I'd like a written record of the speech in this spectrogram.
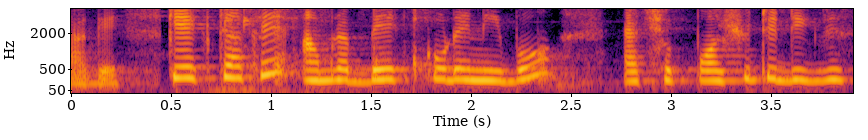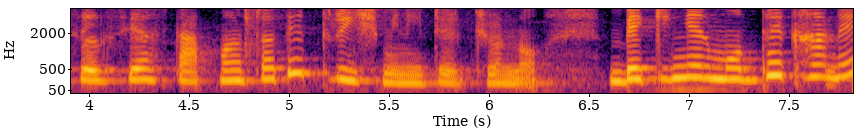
লাগে। কেকটাকে আমরা বেক করে নিব একশো পঁয়ষট্টি ডিগ্রি সেলসিয়াস তাপমাত্রাতে ত্রিশ মিনিটের জন্য। বেকিংয়ের মধ্যেখানে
